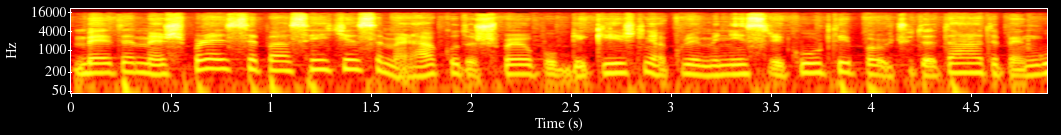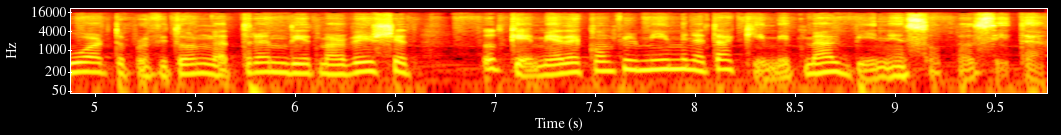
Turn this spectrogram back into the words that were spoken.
Mbetem me shpresë se pas heqjes së merakut të shprehur publikisht nga kryeministri Kurti për qytetarët e penguar të përfitojnë nga trembëdhjetë marrëveshjet, do të kemi edhe konfirmimin e takimit me Albinin sot pasdite.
